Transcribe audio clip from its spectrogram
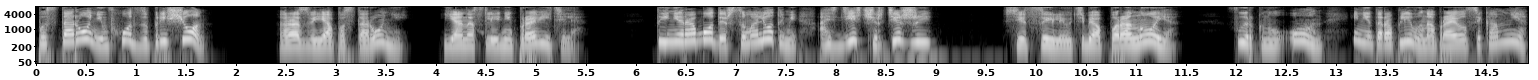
«Посторонним вход запрещен!» «Разве я посторонний? Я наследник правителя!» «Ты не работаешь самолетами, а здесь чертежи!» «Сицилия, у тебя паранойя!» Фыркнул он и неторопливо направился ко мне,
